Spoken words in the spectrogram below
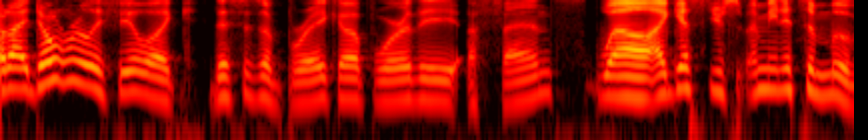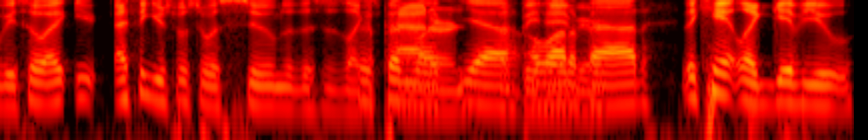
but I don't really feel like this is a breakup worthy offense. Well, I guess you're. I mean, it's a movie, so I, you, I think you're supposed to assume that this is like There's a been, like, pattern. yeah, a lot of bad. They can't like give you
